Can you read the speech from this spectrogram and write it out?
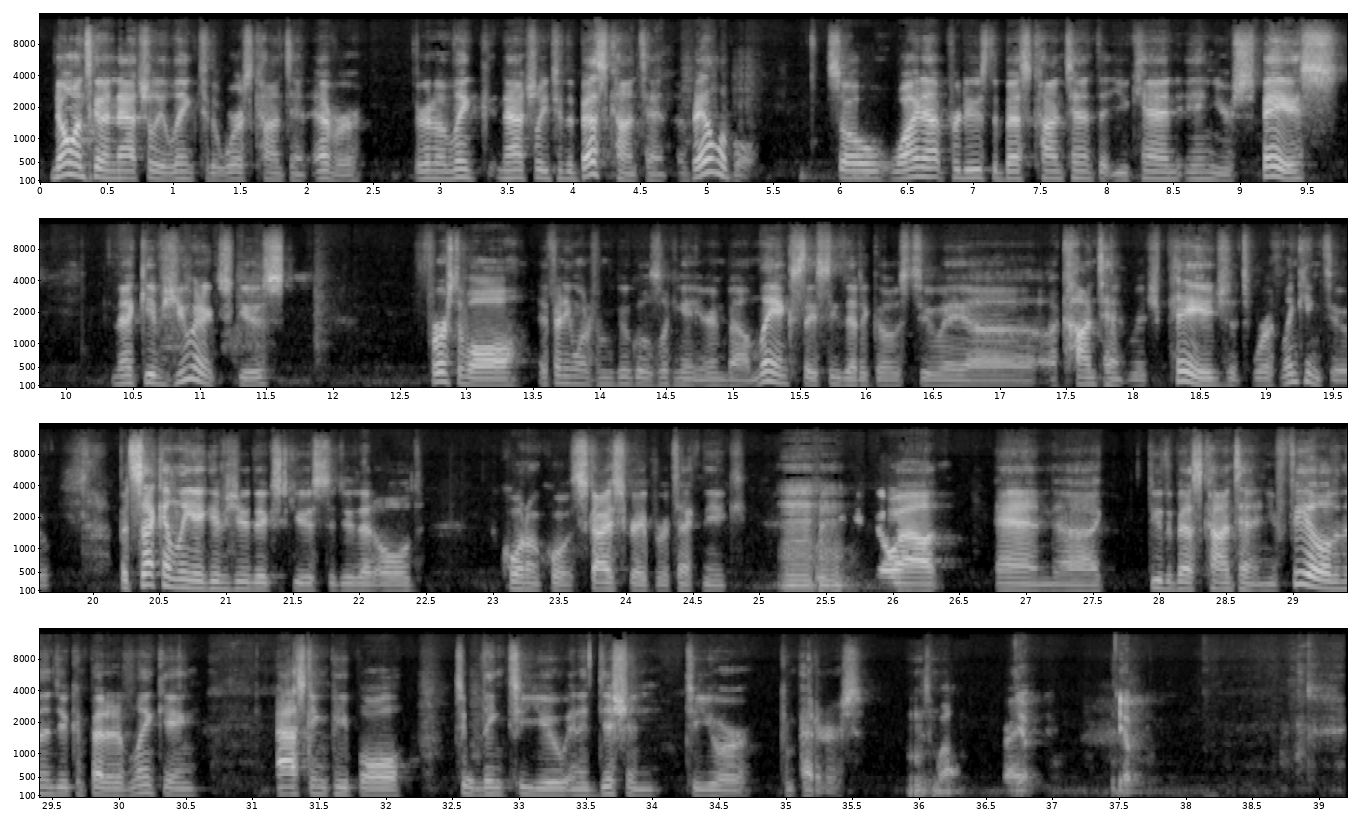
no one's going to naturally link to the worst content ever. They're going to link naturally to the best content available. So why not produce the best content that you can in your space? And that gives you an excuse. First of all, if anyone from Google is looking at your inbound links, they see that it goes to a, uh, a content rich page that's worth linking to. But secondly, it gives you the excuse to do that old quote unquote skyscraper technique Mhm. you can go out and uh, do the best content in your field and then do competitive linking, asking people to link to you in addition to your competitors as Mhm. well, right? Yep. Yep.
